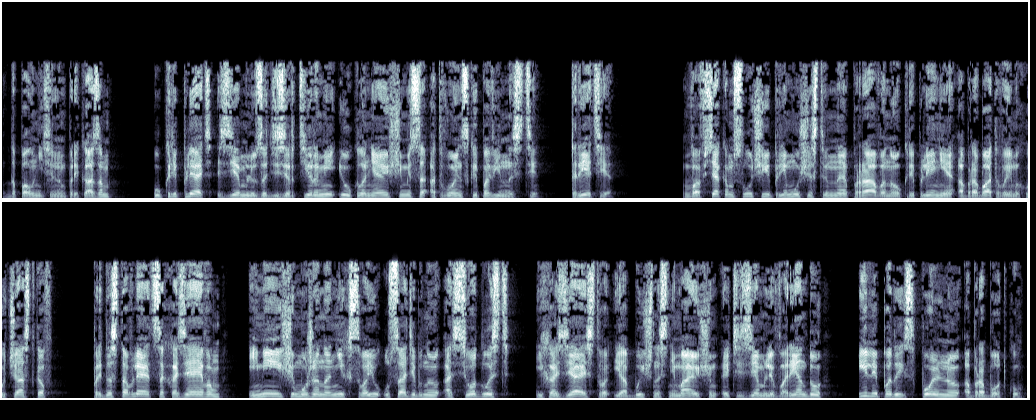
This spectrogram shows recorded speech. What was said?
дополнительным приказом укреплять землю за дезертирами и уклоняющимися от воинской повинности. Третье. Во всяком случае преимущественное право на укрепление обрабатываемых участков предоставляется хозяевам, имеющим уже на них свою усадебную оседлость и хозяйство и обычно снимающим эти земли в аренду или под испольную обработку.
